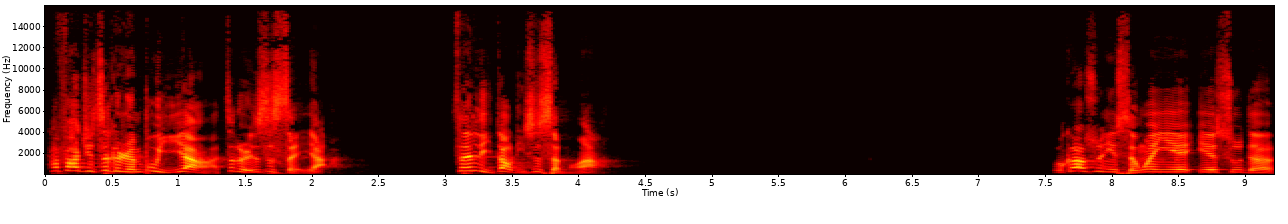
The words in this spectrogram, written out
他发觉这个人不一样啊，这个人是谁呀？真理到底是什么啊？我告诉你，审问耶耶稣的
